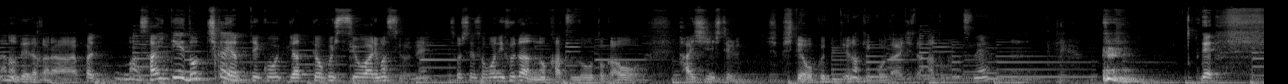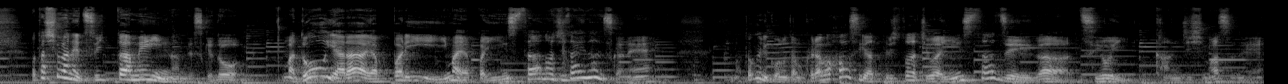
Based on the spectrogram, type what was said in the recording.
なのでだからやっぱりまあ最低どっちかやっていこうやっておく必要はありますよね。そしてそこに普段の活動とかを配信してるしておくっていうのは結構大事だなと思いますね、うん、で私はねツイッターメインなんですけど、まあ、どうやらやっぱり今やっぱりインスタの時代なんですかね。特にこの多分クラブハウスやってる人たちはインスタ勢が強い感じしますね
